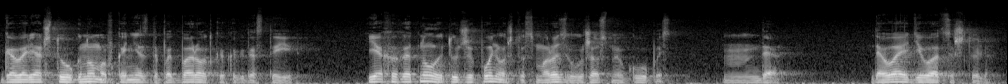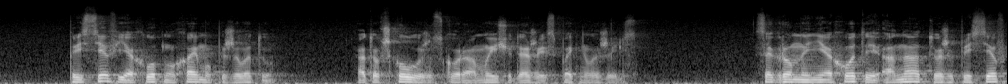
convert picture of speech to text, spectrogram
Говорят, что у гномов конец до подбородка, когда стоит. Я хохотнул и тут же понял, что сморозил ужасную глупость. М-да. Давай одеваться, что ли. Присев, я хлопнул Хайму по животу. А то в школу уже скоро, а мы еще даже и спать не ложились. С огромной неохотой она, тоже присев,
